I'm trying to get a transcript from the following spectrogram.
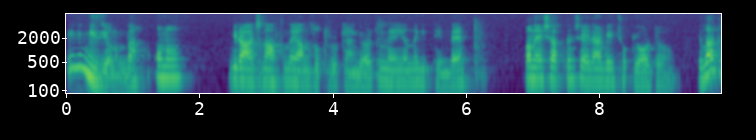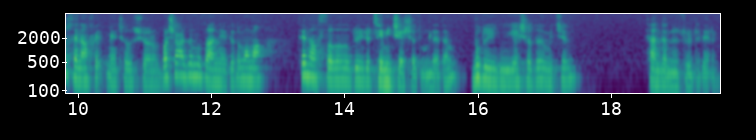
benim vizyonumda onu bir ağacın altında yalnız otururken gördüm ve yanına gittiğimde bana yaşattığın şeyler beni çok yordu. Yıllardır seni affetmeye çalışıyorum. Başardığımı zannediyordum ama senin hastalığını duyunca sevinç yaşadım dedim. Bu duyguyu yaşadığım için senden özür dilerim.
